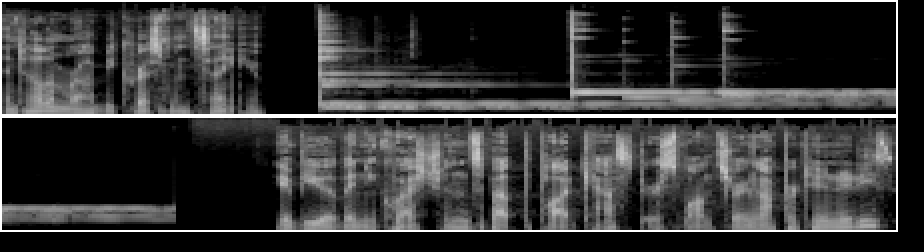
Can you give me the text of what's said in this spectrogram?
and tell them Robbie Chrisman sent you. If you have any questions about the podcast or sponsoring opportunities,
